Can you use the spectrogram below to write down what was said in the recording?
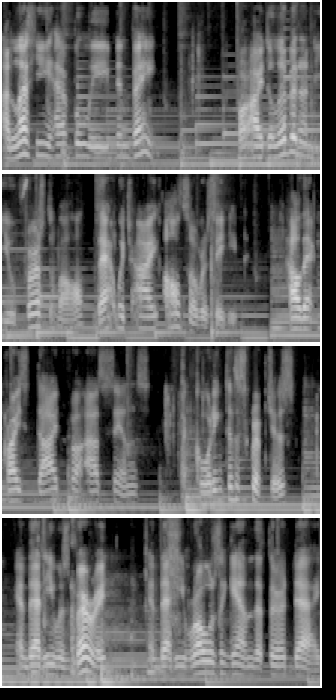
unless ye have believed in vain. For I delivered unto you first of all that which I also received, how that Christ died for our sins according to the Scriptures, and that he was buried, and that he rose again the third day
